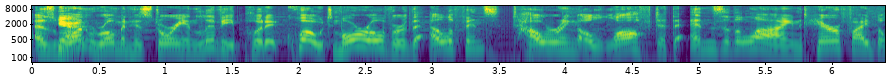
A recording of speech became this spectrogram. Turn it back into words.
As Yeah. one Roman historian Livy put it, quote, Moreover, the elephants, towering aloft at the ends of the line, terrified the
